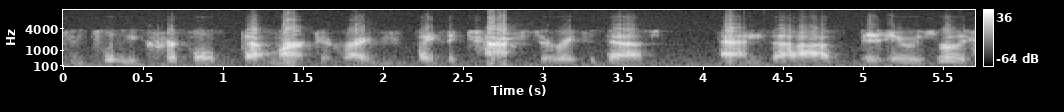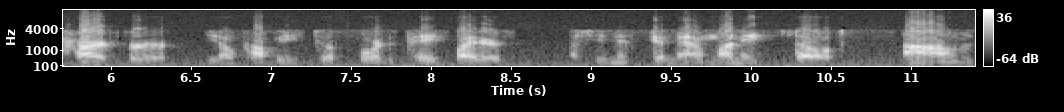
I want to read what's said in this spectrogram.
completely crippled that market, right? Like they taxed it right to death, and uh, it, it was really hard for you know companies to afford to pay fighters a significant amount of money. So, um,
